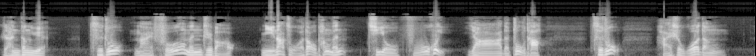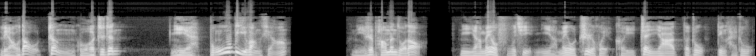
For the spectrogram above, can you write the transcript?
燃灯曰：“此珠乃佛门之宝，你那左道旁门岂有福慧压得住他？此珠还是我等了道正果之真，你也不必妄想。你是旁门左道，你呀没有福气，你呀没有智慧，可以镇压得住定海珠。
